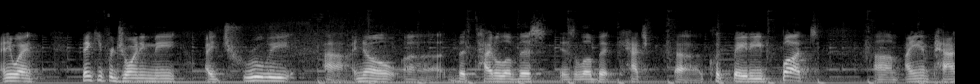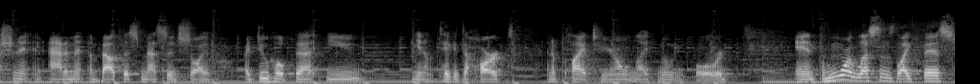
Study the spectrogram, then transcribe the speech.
Anyway, thank you for joining me. I truly uh, I know uh, the title of this is a little bit catch uh, clickbaity, but um, I am passionate and adamant about this message. So I, I do hope that you, you know, take it to heart and apply it to your own life moving forward. And for more lessons like this,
